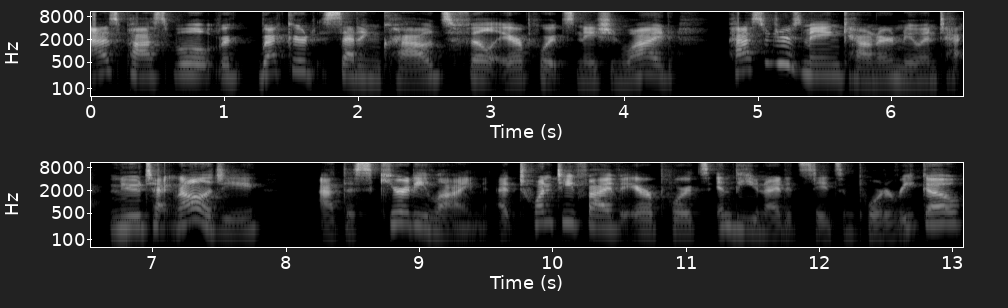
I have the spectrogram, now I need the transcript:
As possible, re- record-setting crowds fill airports nationwide. Passengers may encounter new and te- new technology at the security line at 25 airports in the United States and Puerto Rico.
